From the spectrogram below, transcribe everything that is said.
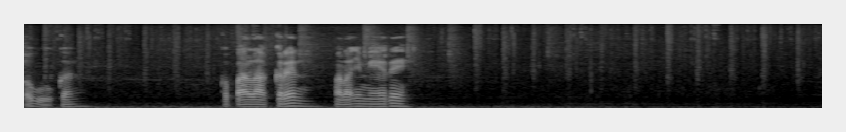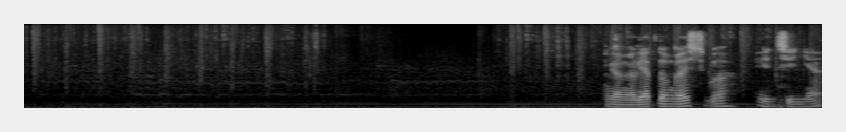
Oh bukan. Kepala keren, kepalanya merah. nggak ngeliat dong guys gua insinya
